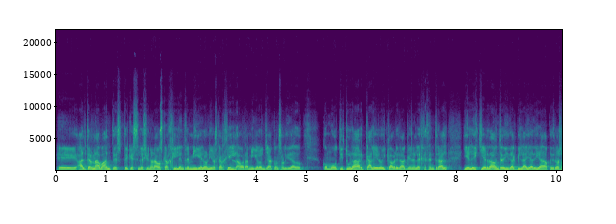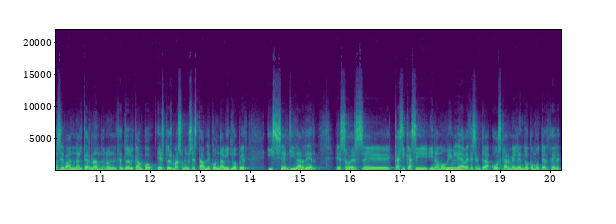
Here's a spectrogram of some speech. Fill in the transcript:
eh, alternaba antes de que se lesionara Oscar Gil entre Miguelón y Oscar Gil, ahora Miguelón ya ha consolidado como titular, Calero y Cabrera en el eje central, y en la izquierda, entre Didac Vilá y Adrián Pedrosa, se van alternando ¿no? en el centro del campo. Esto es más o menos estable con David López y Sergi Darder, eso es eh, casi casi inamovible. A veces entra Óscar Melendo como tercer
